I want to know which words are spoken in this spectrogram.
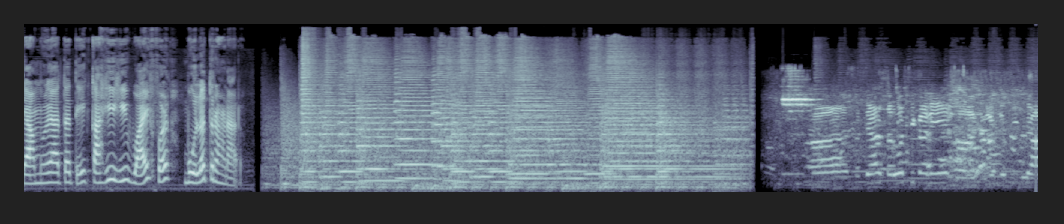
त्यामुळे आता ते काहीही वायफळ बोलत राहणार. सर्व सर्वच ठिकाणी निवडणुकीच्या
